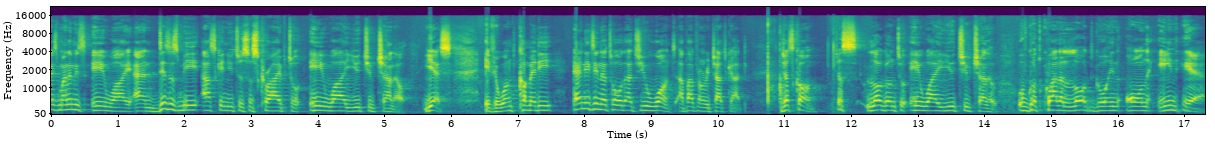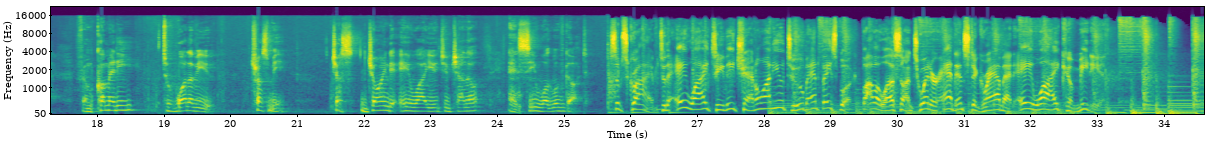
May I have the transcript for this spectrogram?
Guys, my name is AY, and this is me asking you to subscribe to AY YouTube channel. Yes, if you want comedy, anything at all that you want apart from recharge card, just come. Just log on to AY YouTube channel. We've got quite a lot going on in here, from comedy to whatever you. Trust me, just join the AY YouTube channel and see what we've got. Subscribe to the AY TV channel on YouTube and Facebook. Follow us on Twitter and Instagram at AY Comedian.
